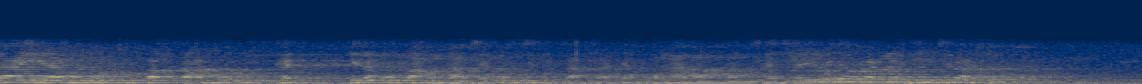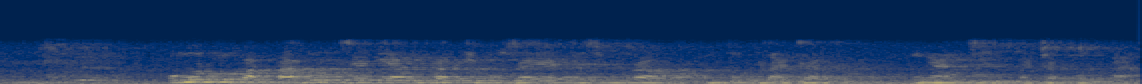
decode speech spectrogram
Saya umur 4 tahun, eh, tidak mau bangga, saya mau cerita saja pengalaman saya. Saya ini orang yang hijrah. Umur 4 tahun saya diangkat ibu saya ke surau untuk belajar ngaji, baca Quran.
